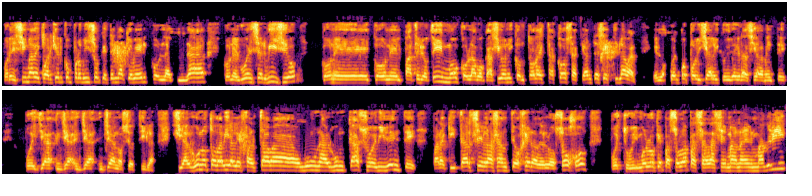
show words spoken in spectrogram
por encima de cualquier compromiso que tenga que ver con la equidad, con el buen servicio, con, eh, con el patriotismo, con la vocación y con todas estas cosas que antes se estilaban en los cuerpos policiales y que hoy desgraciadamente pues ya, ya, ya, ya no se ostila. Si a alguno todavía le faltaba algún, algún caso evidente para quitarse las anteojeras de los ojos, pues tuvimos lo que pasó la pasada semana en Madrid,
